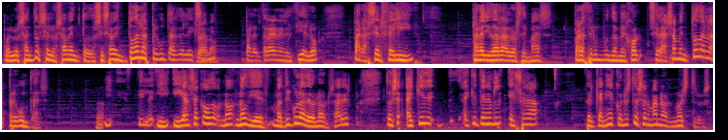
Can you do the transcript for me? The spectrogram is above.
Pues los santos se lo saben todo. Se saben todas las preguntas del examen para entrar en el cielo, para ser feliz, para ayudar a los demás, para hacer un mundo mejor. Se las saben todas las preguntas. Y- y han sacado, no, no 10, matrícula de honor, ¿sabes? Entonces hay que, hay que tener esa cercanía con estos hermanos nuestros.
